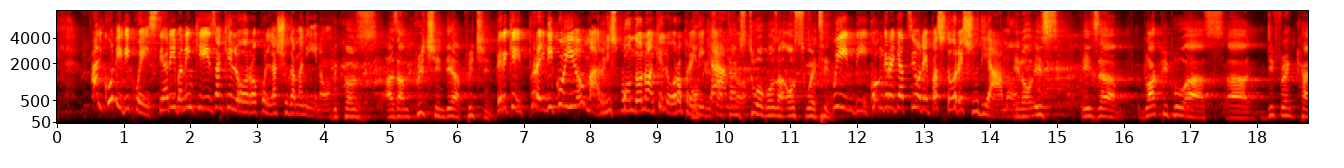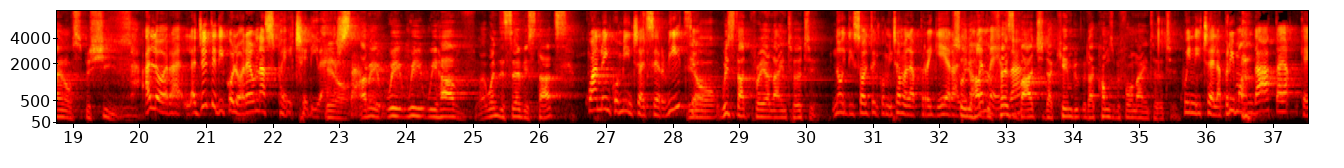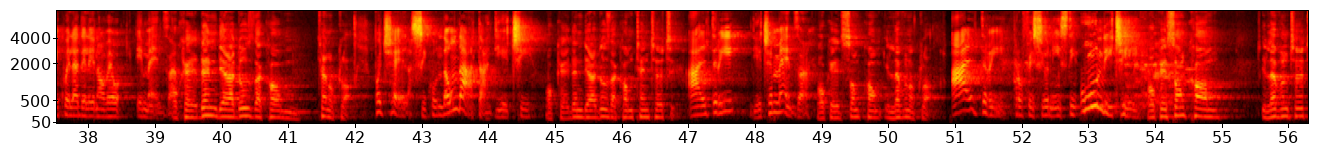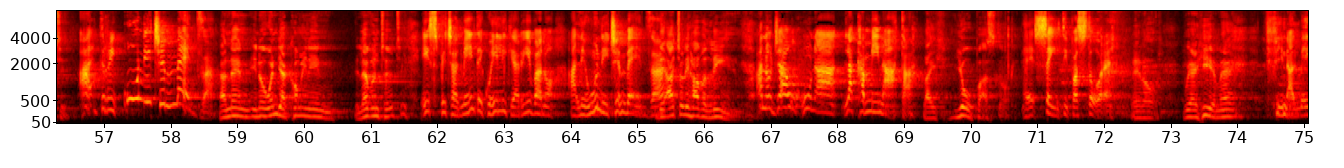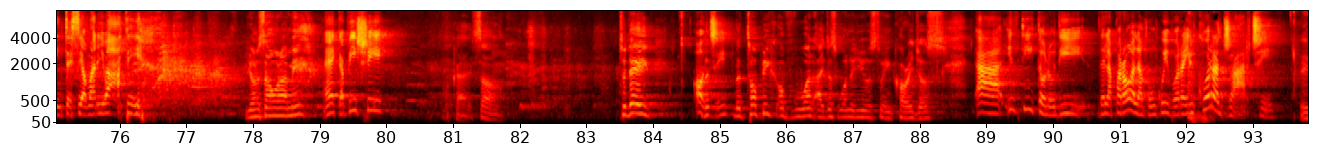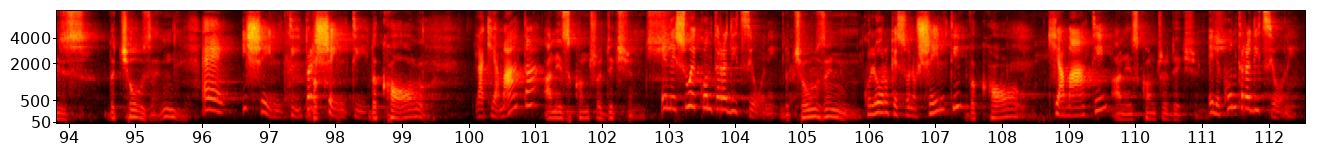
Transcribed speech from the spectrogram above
Alcuni di questi arrivano in chiesa anche loro con l'asciugamanino. because as I'm preaching, they are preaching. Perché predico io, ma rispondono anche loro Okay, predicando. times two of us are all sweating. Quindi congregazione e pastore sudiamo. You know, it's it's uh, black people are uh, different kind of species. Allora, la gente di colore è una specie You know, diversa. I mean, we we we have uh, when the service starts. Quando incomincia il servizio, You know, we start prayer 9:30. noi di solito incominciamo la preghiera So alle you nove e have the first batch that came that comes before 9:30. quindi c'è la prima ondata che è quella delle nove e mezza. Okay, then there are those that come 10 o'clock. Poi c'è la seconda ondata, 10, Okay, then there are those that come 10:30. altri 10 e mezza, Okay, some come 11 o'clock. altri professionisti 11, Okay, some come 11:30. altri 11 e mezza. And then, you know, when they are coming in 11:30, E specialmente quelli che arrivano alle 11 e they mezza actually have a lean. hanno già una, la camminata. Like, yo, pastor, Eh, senti pastore, you know, we are here, man. finalmente siamo arrivati. You understand what I mean? Eh, capisci? Okay, so today, Oggi the, the topic of what I just want to use to encourage us ah, il titolo di- della parola con cui vorrei incoraggiarci is the chosen, è i scelti, i prescelti, the call, la chiamata e le sue contraddizioni. The chosen, Coloro che sono scelti, call, chiamati e le contraddizioni.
